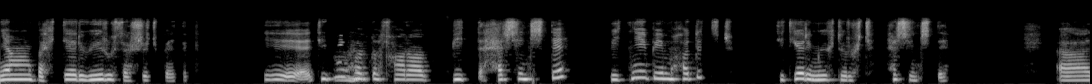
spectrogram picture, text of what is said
нян бактери вирус оршиж байдаг. Тэдний хувьд болохоор бид харь шинжтэй бидний бие махбодд ч тэдгээр эмгэх төрөгч харь шинжтэй. Аа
